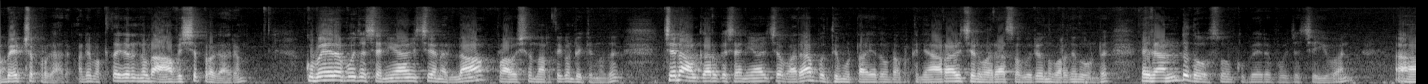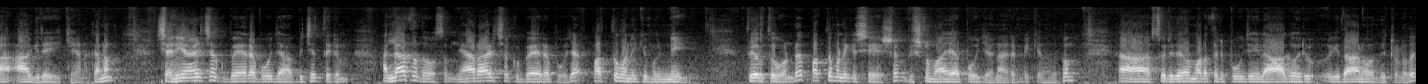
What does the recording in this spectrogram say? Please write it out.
അപേക്ഷ പ്രകാരം അല്ലെ ഭക്തജനങ്ങളുടെ ആവശ്യപ്രകാരം കുബേരപൂജ ശനിയാഴ്ചയാണ് എല്ലാ പ്രാവശ്യവും നടത്തിക്കൊണ്ടിരിക്കുന്നത്. ചില ആൾക്കാർക്ക് ശനിയാഴ്ച വരാൻ ബുദ്ധിമുട്ടായതുകൊണ്ട് അവർക്ക് ഞായറാഴ്ചയിൽ വരാൻ സൗകര്യം എന്ന് പറഞ്ഞതുകൊണ്ട് രണ്ട് ദിവസവും കുബേരപൂജ ചെയ്യുവാൻ ആഗ്രഹിക്കുകയാണ്. കാരണം ശനിയാഴ്ച കുബേരപൂജ അഭിജിത്തിലും അല്ലാത്ത ദിവസം ഞായറാഴ്ച കുബേരപൂജ പത്ത് മണിക്ക് മുന്നേയും തീർത്തുകൊണ്ട് പത്ത് മണിക്ക് ശേഷം വിഷ്ണുമായ പൂജയാണ് ആരംഭിക്കുന്നത്. അപ്പം സൂര്യദേവ മഠത്തിൽ പൂജയിൽ ആകെ ഒരു ഇതാണ് വന്നിട്ടുള്ളത്.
